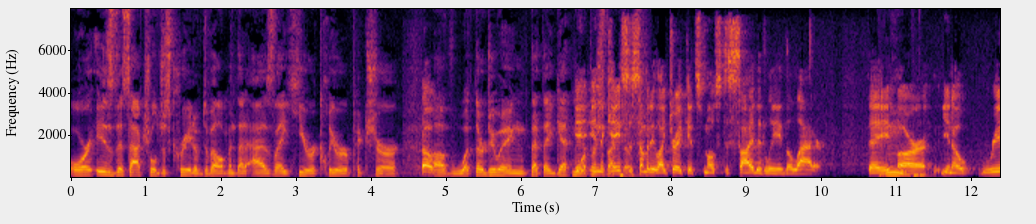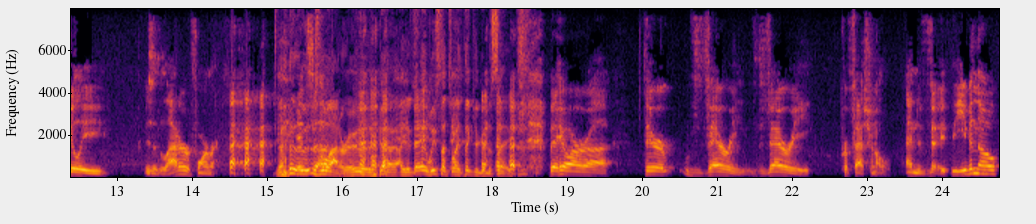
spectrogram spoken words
or is this actual just creative development that as they hear a clearer picture Oh. of what they're doing, that they get more In, in the case of somebody like Drake, it's most decidedly the latter. They Hmm. are, you know, really. Is it the latter or former? this is uh, the latter. At least that's what I think you're going to say. they are uh, they're very very professional and ve- even though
